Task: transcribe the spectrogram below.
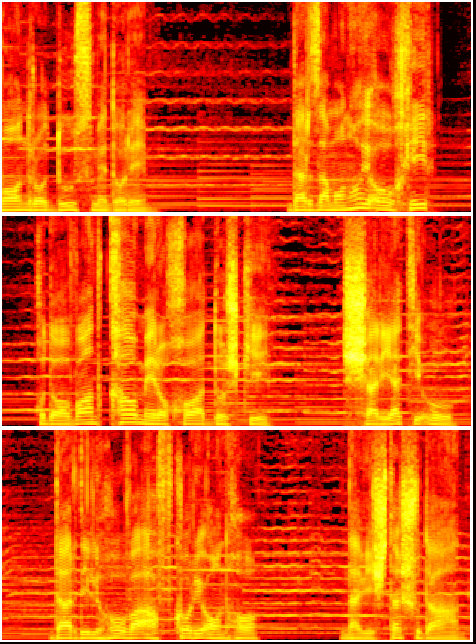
мо онро дӯст медорем. Дар замонҳои охир худованд қавмеро хоҳад дошт ки шариати ӯ дар дилҳо ва афкори онҳо навишта шудаанд.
